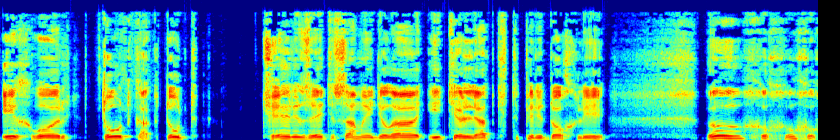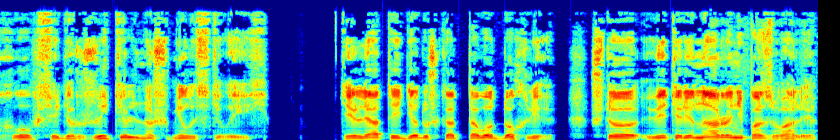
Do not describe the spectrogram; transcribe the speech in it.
И хворь тут как тут. Через эти самые дела и телятки-то передохли». Ох, ох, ох, ох, ох, вседержитель наш милостивый! Телята и дедушка от того дохли, что ветеринара не позвали.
